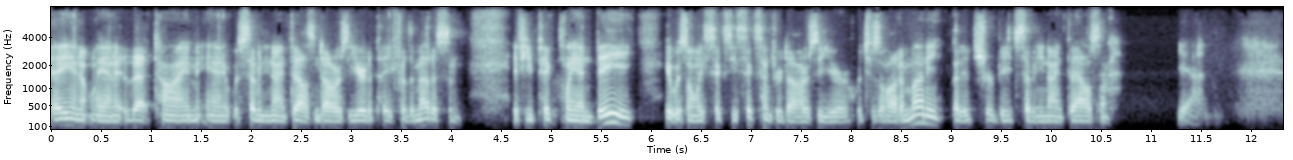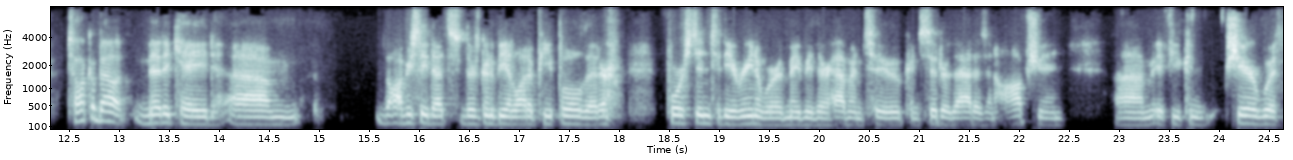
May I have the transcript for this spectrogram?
A in Atlanta at that time, and it was $79,000 a year to pay for the medicine. If you pick plan B, it was only $6,600 a year, which is a lot of money, but it sure beats 79,000. Yeah. Talk about Medicaid. Um, obviously, that's there's going to be a lot of people that are forced into the arena where maybe they're having to consider that as an option. Um, if you can share with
